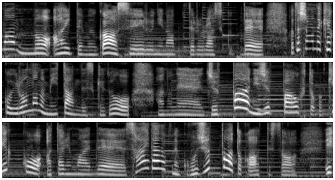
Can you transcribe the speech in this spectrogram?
万のアイテムがセールになってるらしくて私もね結構いろんなの見たんですけどあのね 10%20% オフとか結構当たり前で最大だとね50%とかあってさえ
